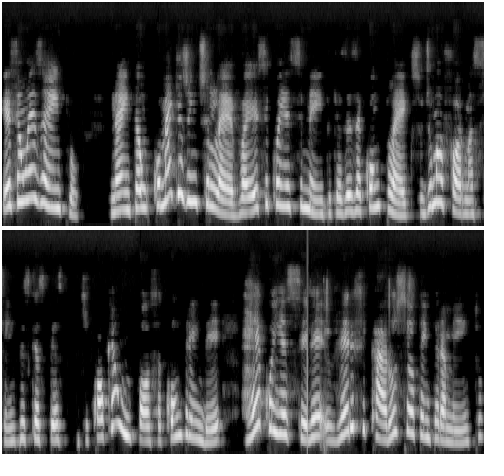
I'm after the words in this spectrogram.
Esse é um exemplo. Né? Então, como é que a gente leva esse conhecimento, que às vezes é complexo, de uma forma simples, que, as, que qualquer um possa compreender, reconhecer, verificar o seu temperamento,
